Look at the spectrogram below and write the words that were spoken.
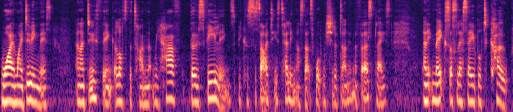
Why am I doing this? And I do think a lot of the time that we have those feelings because society is telling us that's what we should have done in the first place. And it makes us less able to cope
